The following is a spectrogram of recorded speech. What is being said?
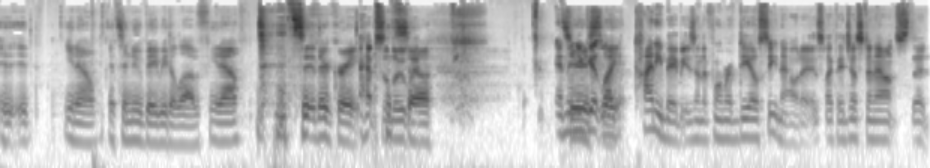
It, it you know it's a new baby to love. You know, it's they're great. Absolutely. So, and then you get like tiny babies in the form of DLC nowadays like they just announced that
